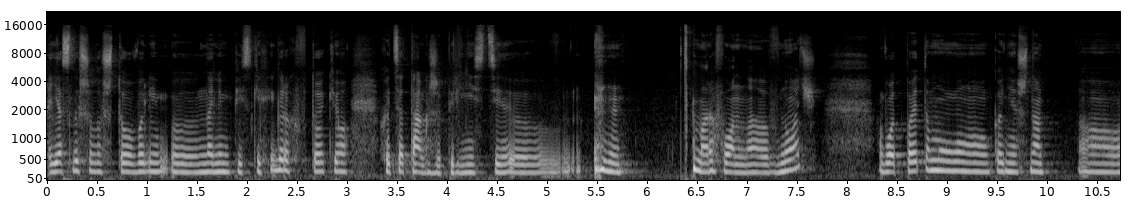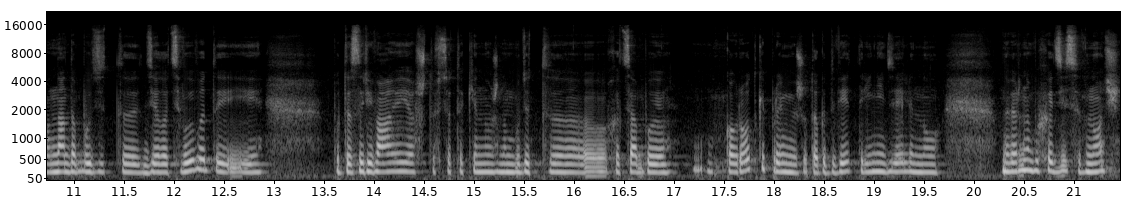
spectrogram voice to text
я слышала, что в Олим... Э, на Олимпийских играх в Токио хотят также перенести э, марафон э, в ночь. Вот, поэтому, конечно, э, надо будет делать выводы и Подозреваю я, что все-таки нужно будет э, хотя бы короткий промежуток, 2-3 недели, но, наверное, выходить в ночь,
